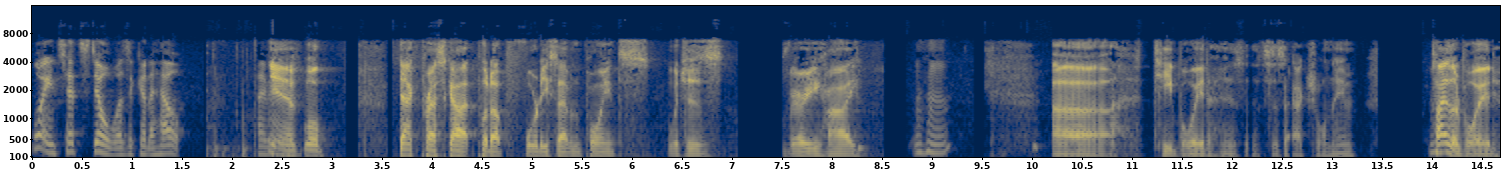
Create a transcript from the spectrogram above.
points, that still wasn't going to help. I mean, yeah. Well, Dak Prescott put up 47 points, which is very high. mhm, Uh, T Boyd is that's his actual name. mhm. Tyler Boyd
